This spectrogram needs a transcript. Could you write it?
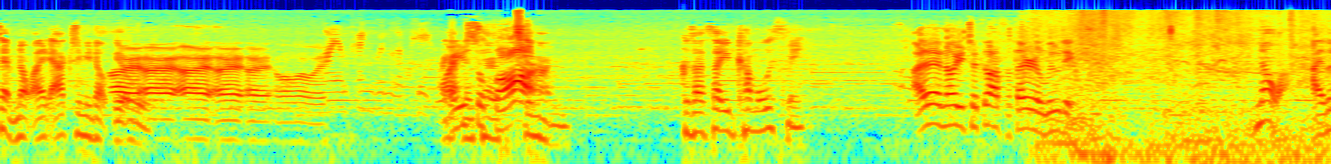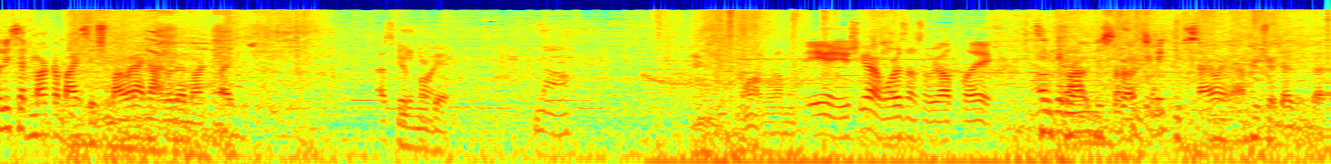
Tim, no, I actually need help. Alright, Here, over. alright, alright, alright, alright. On my way. I Why are you so far? Because I thought you'd come with me. I didn't know you took off. I thought you were looting. No, I literally said mark a buy station. Why would I not go to the mark a buy station? That's a good Ian, you're point. good. No. Come on, Roman. Ian, you should get on Warzone so we all play. Tim, get Cro- on does fucking make you silent? I'm pretty sure it doesn't, but.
